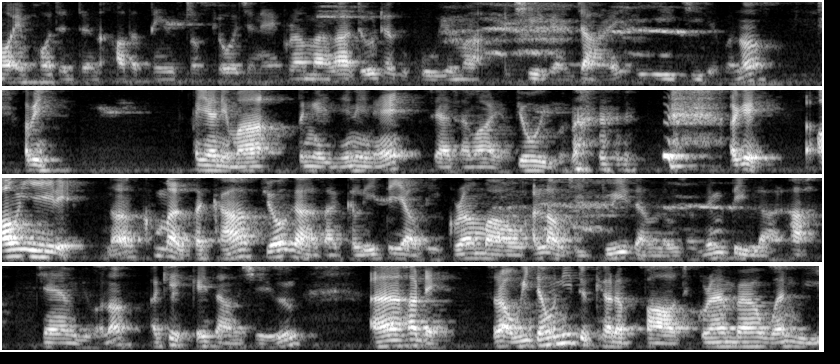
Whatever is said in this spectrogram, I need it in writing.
more important than other things လို့ပြောချင်တယ် grammar ကတို့ထက်ကိုပိုပြီးမှအခြေခံကြတယ်အရေးကြီးတယ်ပေါ့နော် ဟုတ်ပြီအရင်နေမှာတငယ်ချင်းနေနဲ့ဆရာဆရာမတွေပြောပြီပေါ့နော် Okay အောင်ရေးတယ်နော်ခုမှစကားပြောကစားကလေးတစ်ယောက်ဒီ grammar ကိုအဲ့လောက်ကြီးတွေးစရာမလိုဆိုမင်းမသိဘူးလားဟာကြမ်းပြီပေါ့နော် Okay ကိစ္စမရှိဘူးအာဟုတ်တယ် ဆိုတော့ we don't need to care about grammar when we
